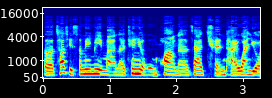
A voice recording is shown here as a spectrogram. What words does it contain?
呃，超级生命密码呢？天元文化呢，在全台湾有，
